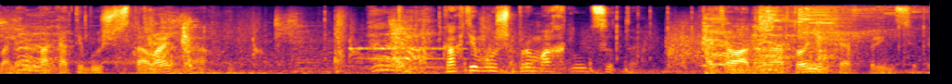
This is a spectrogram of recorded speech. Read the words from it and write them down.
Блин, пока ты будешь вставать, нахуй. Как ты можешь промахнуться-то? Хотя ладно, она тоненькая, в принципе.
